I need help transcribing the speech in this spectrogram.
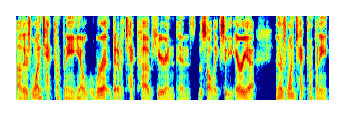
Uh, there's one tech company, you know, we're a bit of a tech hub here in in the Salt Lake City area, and there was one tech company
